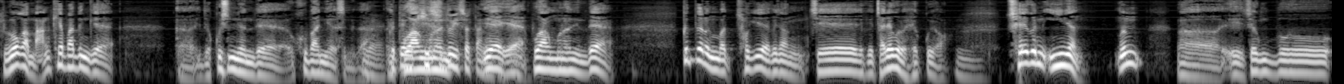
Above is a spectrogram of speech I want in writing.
규모가 많게 받은 게 어, 이제 90년대 후반이었습니다. 네, 그때는 기수도 있었다면서요. 예, 예. 부학문헌인데 그때는 뭐 초기에 그냥 제그 자력으로 했고요. 음. 최근 2년은 어, 이 정부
